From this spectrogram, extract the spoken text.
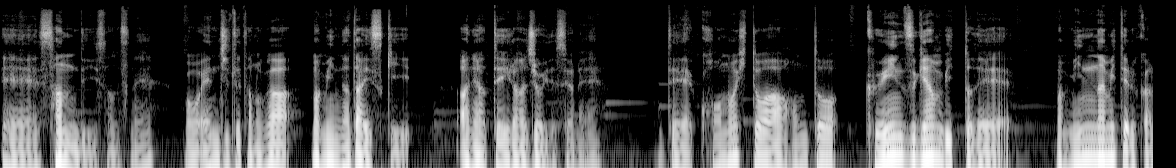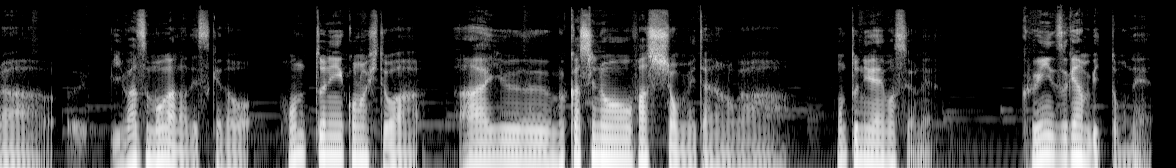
えー、サンディさんですね。を演じてたのが、まあ、みんな大好き、アニャ・テイラー・ジョイですよね。で、この人は本当クイーンズ・ギャンビットで、まあ、みんな見てるから、言わずもがなですけど、本当にこの人は、ああいう昔のファッションみたいなのが、本当に似合いますよね。クイーンズ・ギャンビットもね、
